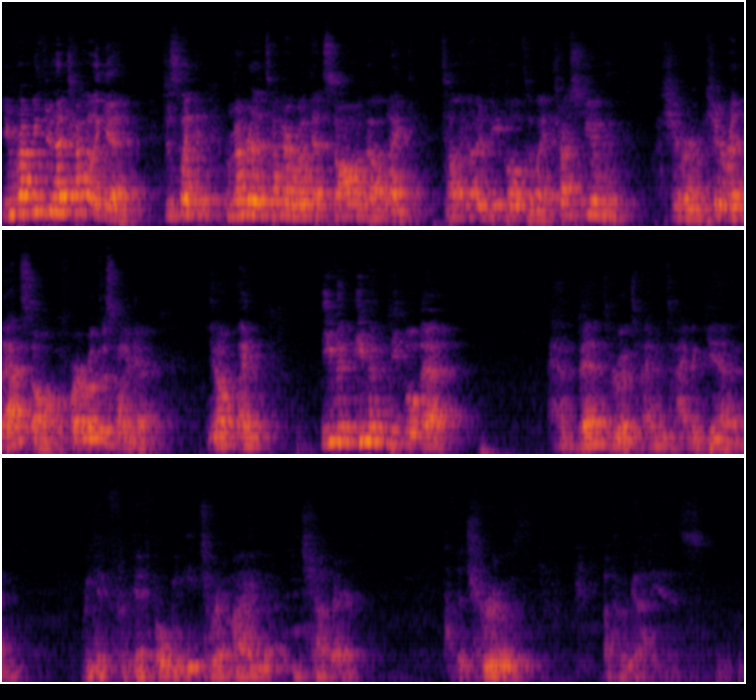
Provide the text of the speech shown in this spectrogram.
you brought me through that trial again. Just like, remember the time I wrote that psalm about like telling other people to like trust you? I I should have read that psalm before I wrote this one again. You know, like even even people that have been through it time and time again, we get forgetful. We need to remind each other the truth of who God is.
